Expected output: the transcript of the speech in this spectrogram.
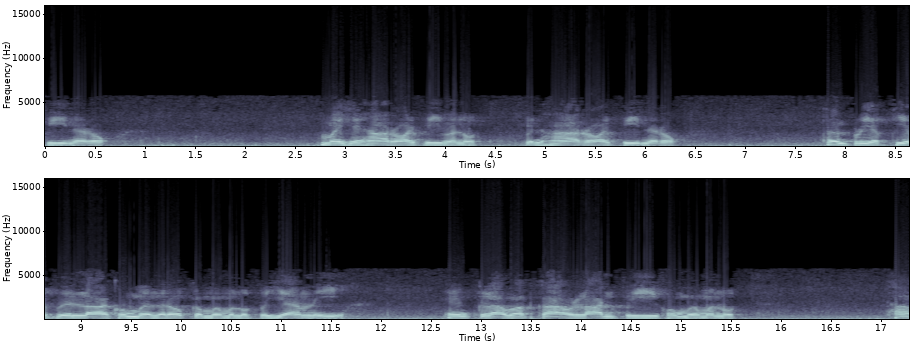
ปีนรก ไม่ใช่ห้าร้อยปีมนุษย์ เป็นห้าร้อยปีนรก ท่านเปรียบเทียบเวลาของเมืองนรกกับเมืองมนุษย์ไปอย่างนี้เองกล่าวว่าเก้าล้านปีของเมืองมนุษย์ เท่า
